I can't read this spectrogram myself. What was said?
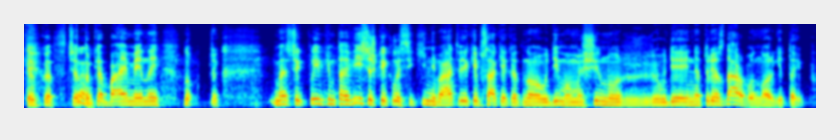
Taip kad čia tokia baimė jinai nu mes čia paimkim tą visiškai klasikinį atvejį kaip sakė kad nu audimo mašinų audėjai neturės darbo argi taip.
